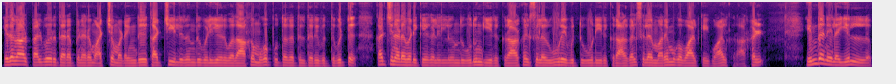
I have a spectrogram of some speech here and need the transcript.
இதனால் பல்வேறு தரப்பினரும் அச்சமடைந்து கட்சியிலிருந்து வெளியேறுவதாக முகப்புத்தகத்தில் தெரிவித்துவிட்டு கட்சி நடவடிக்கைகளில் இருந்து ஒதுங்கி இருக்கிறார்கள் சிலர் ஊரை விட்டு ஓடியிருக்கிறார்கள். சிலர் மறைமுக வாழ்க்கை வாழ்கிறார்கள். இந்த நிலையில்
